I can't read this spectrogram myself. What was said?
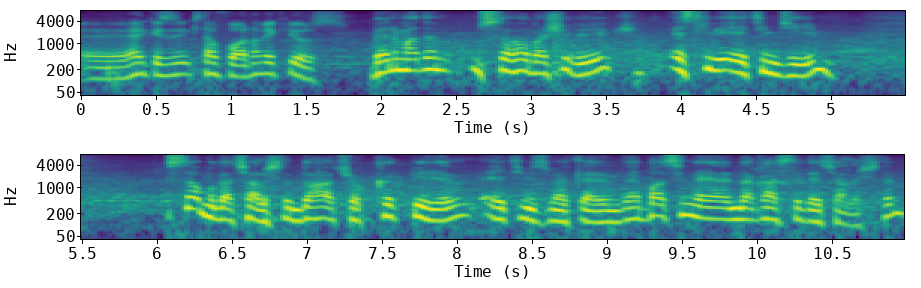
E, Herkesi kitap fuarına bekliyoruz. Benim adım Mustafa Başıbüyük. Eski bir eğitimciyim. İstanbul'da çalıştım daha çok 41 yıl eğitim hizmetlerinde. Basın ve yayında gazetede çalıştım.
